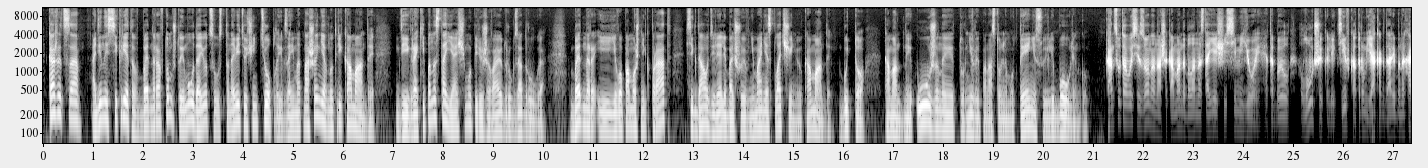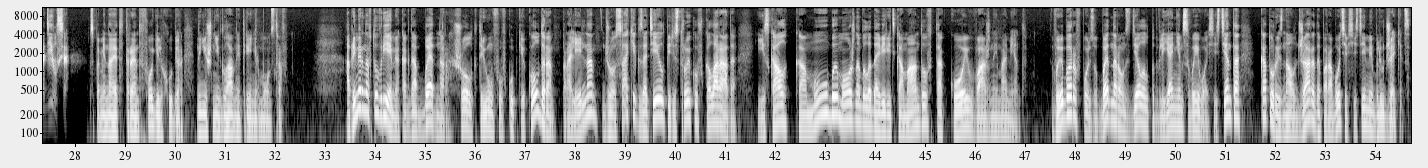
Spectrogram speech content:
Кажется, один из секретов Беднера в том, что ему удается установить очень теплые взаимоотношения внутри команды, где игроки по-настоящему переживают друг за друга. Беднер и его помощник Прат всегда уделяли большое внимание сплочению команды, будь то командные ужины, турниры по настольному теннису или боулингу. К концу того сезона наша команда была настоящей семьей. Это был лучший коллектив, в котором я когда-либо находился. Вспоминает Трент Фогельхубер, нынешний главный тренер «Монстров». А примерно в то время, когда Беднер шел к триумфу в Кубке Колдера, параллельно Джо Сакик затеял перестройку в Колорадо и искал, кому бы можно было доверить команду в такой важный момент. Выбор в пользу Беднера он сделал под влиянием своего ассистента, который знал Джареда по работе в системе Blue Jackets.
